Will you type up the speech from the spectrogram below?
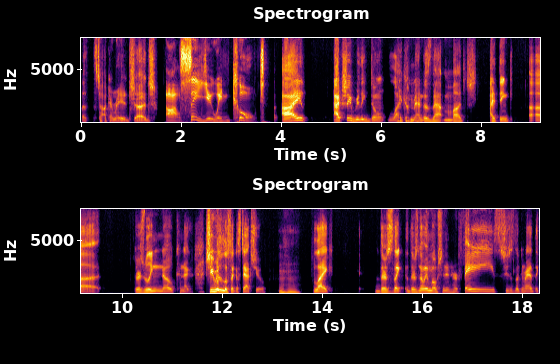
Let's talk. I'm ready to judge. I'll see you in court. I actually really don't like Amanda's that much. I think uh there's really no connect. She really looks like a statue. Mm-hmm. Like there's like there's no emotion in her face. She's just looking right at the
